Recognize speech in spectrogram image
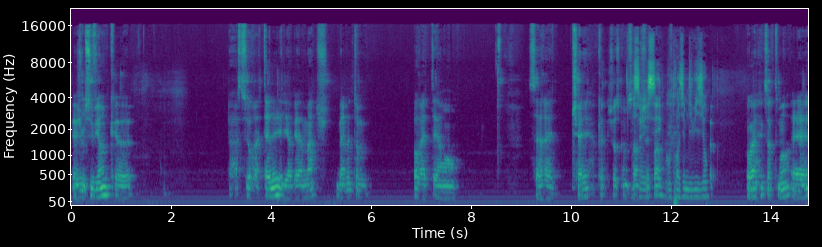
et je me souviens que sur la télé il y avait un match. Benevento aurait été en serait Che, quelque chose comme ça, je sais pas. en troisième division. Ouais, exactement. Et,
